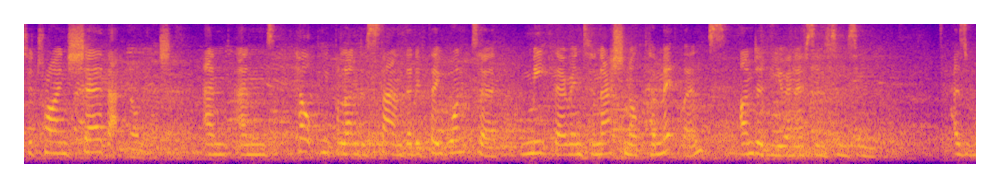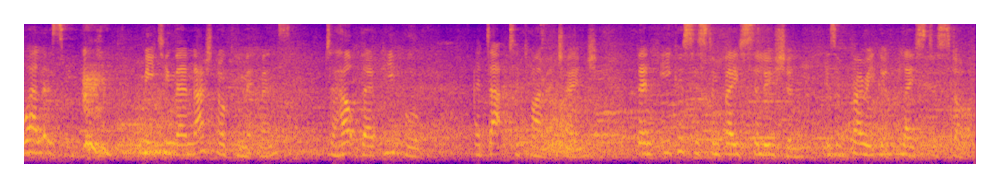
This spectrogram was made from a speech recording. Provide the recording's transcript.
to try and share that knowledge and, and help people understand that if they want to meet their international commitments under the UNFCCC, as well as meeting their national commitments to help their people adapt to climate change, then ecosystem-based solution is a very good place to start.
